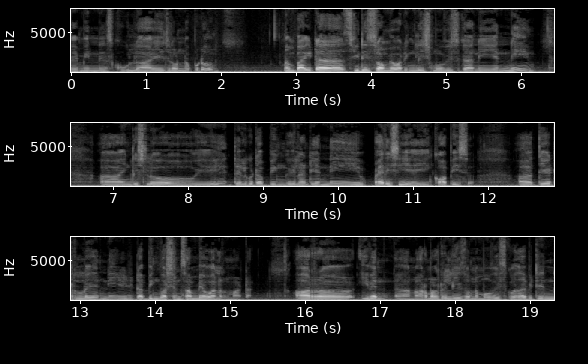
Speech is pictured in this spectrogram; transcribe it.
ఐ మీన్ స్కూల్ ఆ ఏజ్లో ఉన్నప్పుడు బయట సిడీస్లో అమ్మేవాడు ఇంగ్లీష్ మూవీస్ కానీ ఇవన్నీ ఇంగ్లీష్లో తెలుగు డబ్బింగ్ ఇలాంటివన్నీ పైరసీ ఈ కాపీస్. థియేటర్లో ఇవన్నీ డబ్బింగ్ వర్షన్స్ అమ్మేవాళ్ళు అనమాట ఆర్ ఈవెన్ నార్మల్ రిలీజ్ ఉన్న మూవీస్ కూడా విత్ ఇన్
